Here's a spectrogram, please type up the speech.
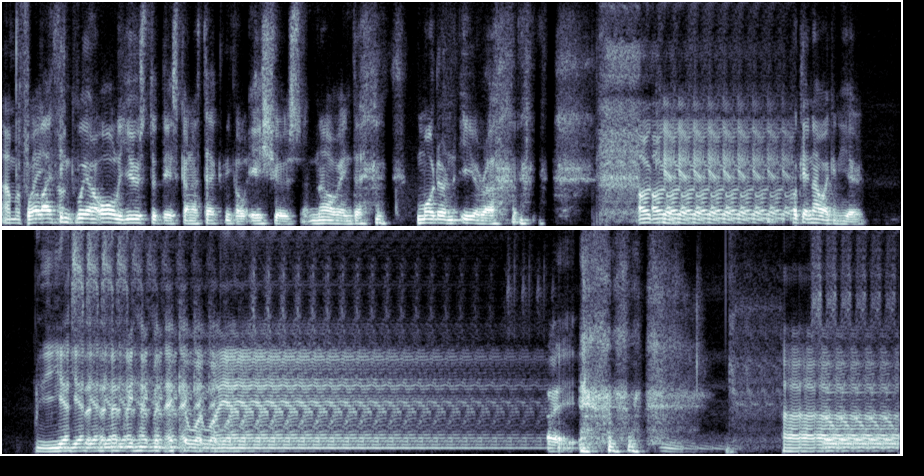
I'm afraid well, I think we are all used to these kind of technical issues now in the modern era. okay. Okay, okay, okay, okay, now I can hear. Yes, yes, and then we have an echo at my end. Right. uh, so,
